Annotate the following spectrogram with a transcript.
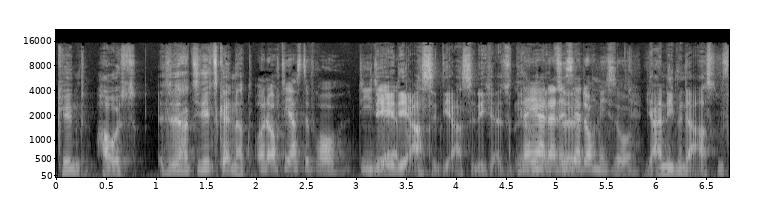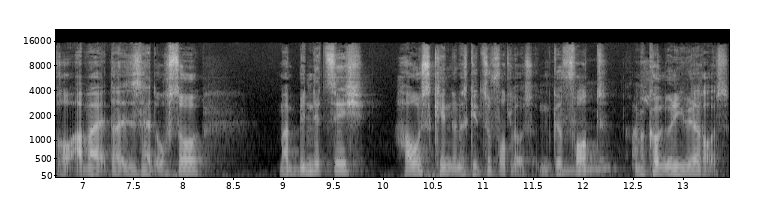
Kind, Haus. Es hat sich nichts geändert. Und auch die erste Frau. Die, nee, die erste, die erste nicht. Also die Naja, dann jetzt, ist äh, ja doch nicht so. Ja, nicht mit der ersten Frau, aber da ist es halt auch so, man bindet sich, Haus, Kind und es geht sofort los. Und sofort, Mhm, man kommt nur nicht wieder raus.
